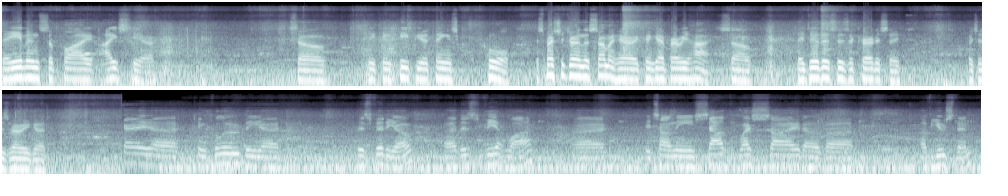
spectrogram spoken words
They even supply ice here. So you can keep your things cool. Especially during the summer here, it can get very hot. So they do this as a courtesy, which is very good. Okay, uh, conclude the uh, this video. Uh, this is Viet Hoa. Uh, it's on the southwest side of uh, of Houston.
